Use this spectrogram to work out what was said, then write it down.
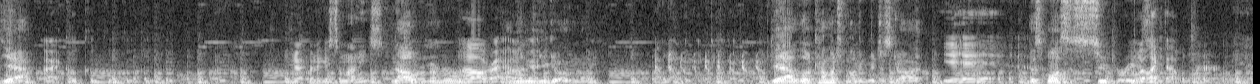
Yeah. All right. Cool. Cool. Cool. Cool. Cool. cool. You're not gonna get some monies? No. Remember. All oh, right. And okay. then you get all the money. No. No. No. No. No. No. No. No. Yeah. Look how much money we just got. Yeah. This boss is super easy. Ooh, I like that worm. Yeah.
